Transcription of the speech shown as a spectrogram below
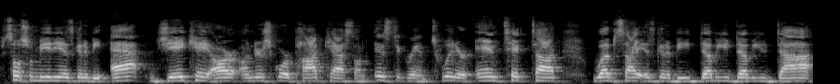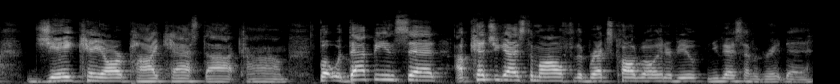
Social media is going to be at JKR underscore podcast on Instagram, Twitter, and TikTok. Website is going to be www.jkrpodcast.com. But with that being said, I'll catch you guys tomorrow for the Brex Caldwell interview, and you guys have a great day.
